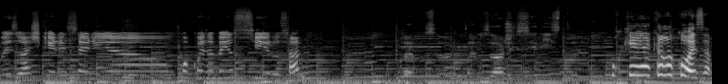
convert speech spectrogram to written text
Mas eu acho que ele seria uma coisa meio Ciro, sabe? Thanos, eu, Thanos eu acho que cirista. Porque é aquela coisa,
